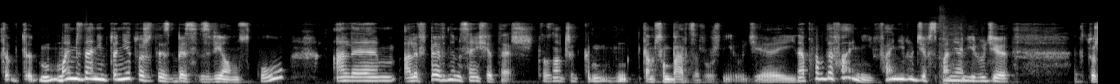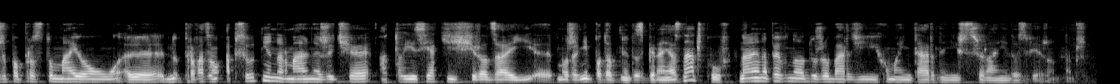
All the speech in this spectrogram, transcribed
To, to, moim zdaniem to nie to, że to jest bez związku, ale, ale w pewnym sensie też. To znaczy, tam są bardzo różni ludzie i naprawdę fajni, fajni ludzie, wspaniali ludzie którzy po prostu mają, e, no, prowadzą absolutnie normalne życie, a to jest jakiś rodzaj, e, może nie podobny do zbierania znaczków, no ale na pewno dużo bardziej humanitarny niż strzelanie do zwierząt na przykład.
